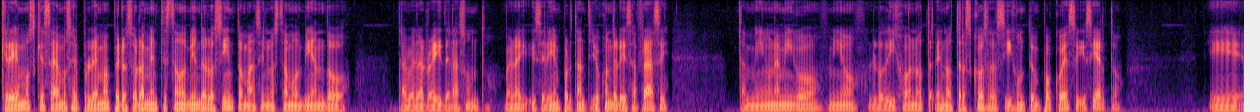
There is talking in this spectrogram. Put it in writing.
creemos que sabemos el problema, pero solamente estamos viendo los síntomas y no estamos viendo tal vez la raíz del asunto. Y sería importante, yo cuando leí esa frase, también un amigo mío lo dijo en, otras cosas y junté un poco eso y es cierto. Eh,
